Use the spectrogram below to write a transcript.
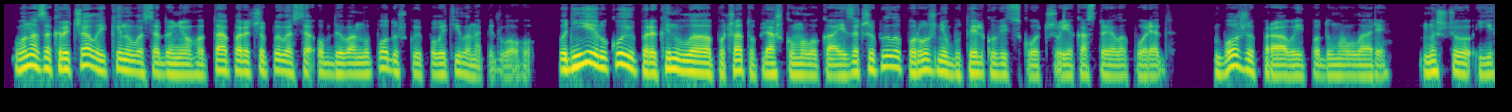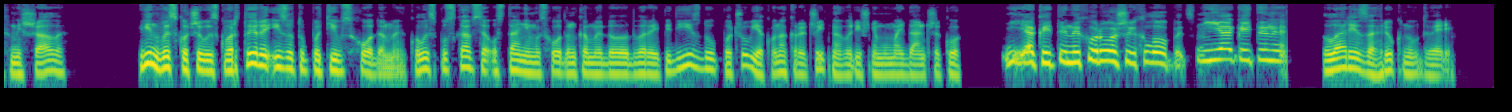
Вона закричала і кинулася до нього та перечепилася об диванну подушку і полетіла на підлогу. Однією рукою перекинула почату пляшку молока і зачепила порожню бутельку від скотчу, яка стояла поряд. Боже правий, подумав Ларі, ми що, їх мішали? Він вискочив із квартири і затупотів сходами. Коли спускався останніми сходинками до дверей під'їзду, почув, як вона кричить на горішньому майданчику Ніякий ти не хороший хлопець, ніякий ти не. Ларі загрюкнув двері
